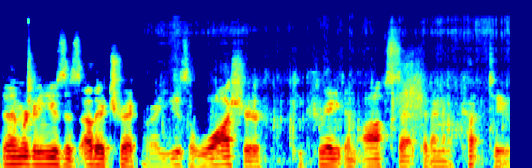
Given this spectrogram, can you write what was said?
But then we're going to use this other trick where I use a washer to create an offset that I'm going to cut to.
